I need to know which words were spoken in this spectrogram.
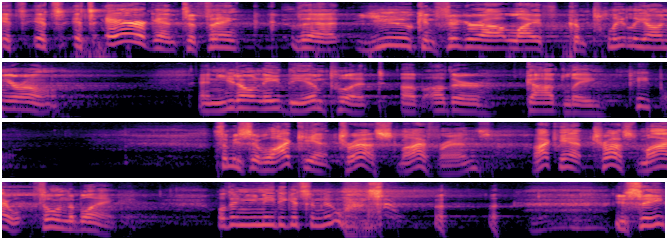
it's it's it's arrogant to think that you can figure out life completely on your own, and you don't need the input of other godly people. Some of you say, "Well, I can't trust my friends. I can't trust my fill in the blank." Well, then you need to get some new ones. You see?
